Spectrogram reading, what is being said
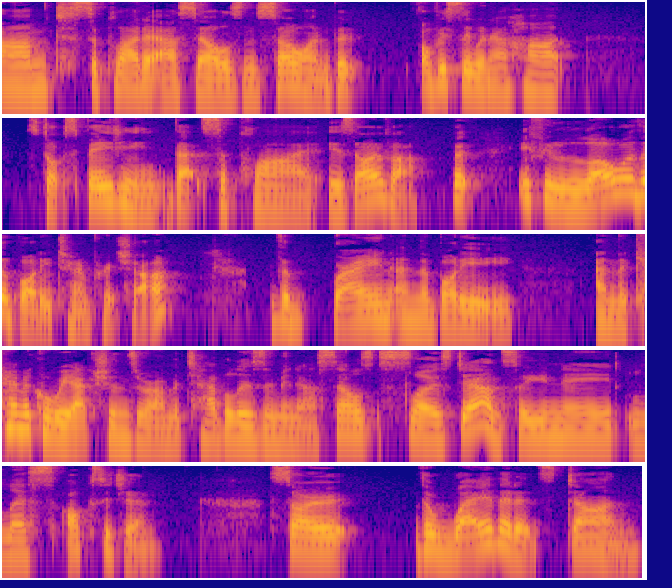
um, to supply to our cells and so on. But obviously, when our heart stops beating, that supply is over. If you lower the body temperature, the brain and the body and the chemical reactions or our metabolism in our cells slows down, so you need less oxygen. So the way that it's done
